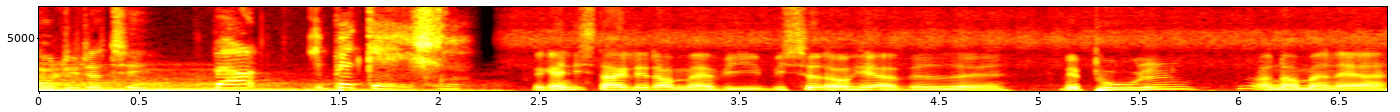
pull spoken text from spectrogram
Du lytter til. Børn i bagagen. Jeg vil gerne lige snakke lidt om, at vi, vi sidder jo her ved, øh, ved poolen, og når man er,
